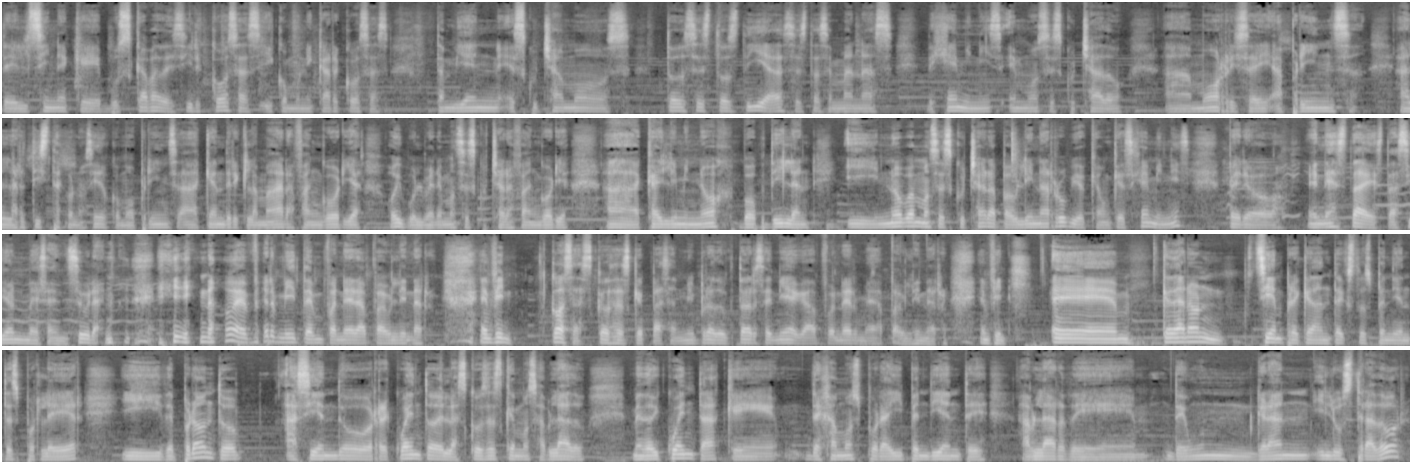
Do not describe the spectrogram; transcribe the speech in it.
del cine que buscaba decir cosas y comunicar cosas. También escuchamos todos estos días, estas semanas de Géminis, hemos escuchado a Morrissey, a Prince, al artista conocido como Prince, a Kendrick Lamar, a Fangoria. Hoy volveremos a escuchar a Fangoria, a Kylie Minogue, Bob Dylan y no vamos a escuchar a Paulina Rubio, que aunque es Géminis, pero en esta estación me censuran y no me permiten poner a Paulina Rubio. En fin, cosas, cosas que pasan. Mi productor se niega a ponerme a Paulina. En fin, eh, quedaron, siempre quedan textos pendientes por leer y de pronto haciendo recuento de las cosas que hemos hablado, me doy cuenta que dejamos por ahí pendiente hablar de, de un gran ilustrador,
